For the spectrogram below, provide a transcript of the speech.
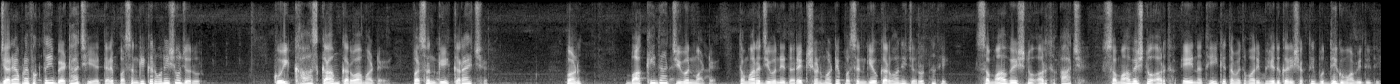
જ્યારે આપણે ફક્ત અહીં બેઠા છીએ, ત્યારે પસંદગી કરવાની શું જરૂર? કોઈ ખાસ કામ કરવા માટે પસંદગી કરાય છે. પણ બાકીના જીવન માટે, તમારા જીવનની દરેક ક્ષણ માટે પસંદગીઓ કરવાની જરૂર નથી. સમાવેશનો અર્થ આ છે. સમાવેશનો અર્થ એ નથી કે તમે તમારી ભેદ કરી શકતી બુદ્ધિ ગુમાવી દીધી.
